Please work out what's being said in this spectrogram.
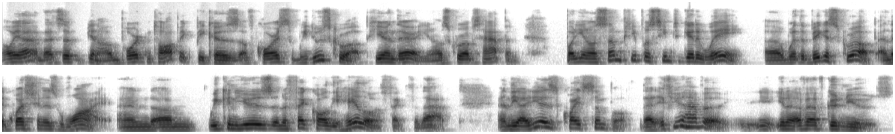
Oh yeah, that's a you know important topic because of course we do screw up here and there. You know, screw ups happen, but you know some people seem to get away uh, with the biggest screw up, and the question is why. And um, we can use an effect called the halo effect for that. And the idea is quite simple: that if you have a you know if you have good news,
